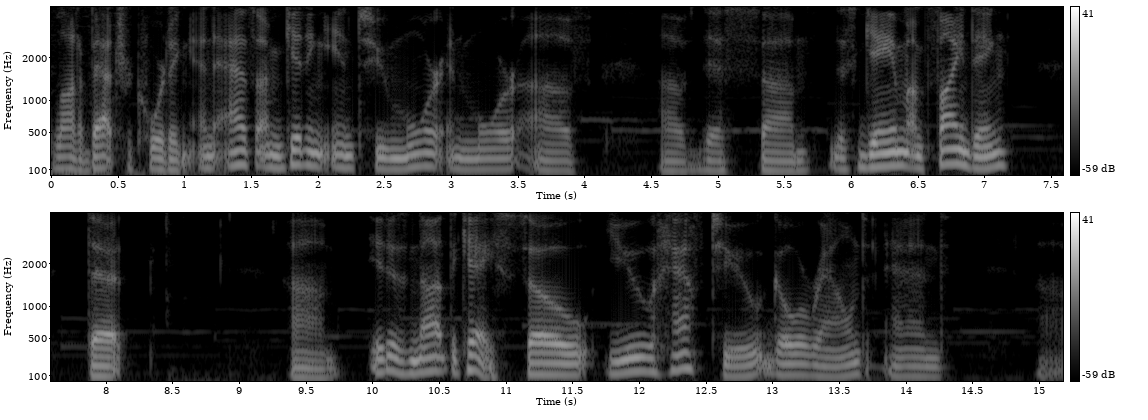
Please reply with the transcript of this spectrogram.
lot of batch recording. And as I'm getting into more and more of of this um, this game, I'm finding that um, it is not the case. So you have to go around and uh,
